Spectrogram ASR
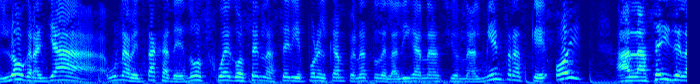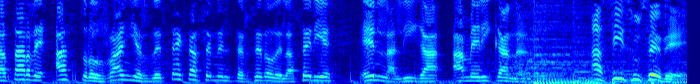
logran ya una ventaja de dos juegos en la serie por el campeonato de la Liga Nacional. Mientras que hoy, a las seis de la tarde, Astros Rangers de Texas en el tercero de la serie en la Liga Americana. Así sucede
